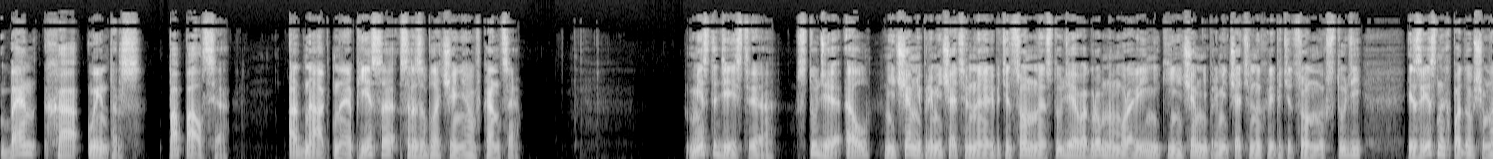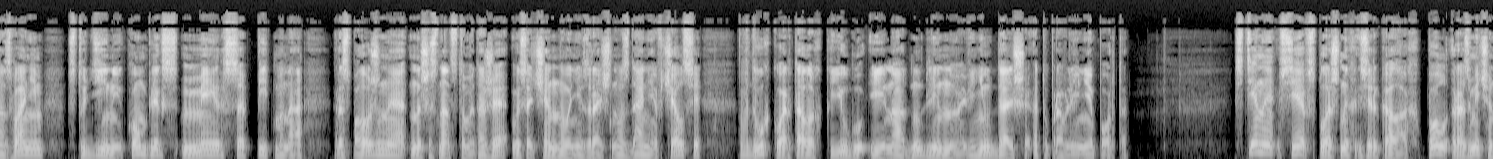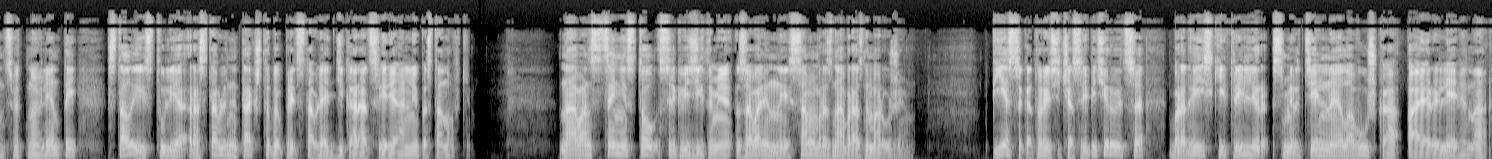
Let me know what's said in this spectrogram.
Бен Х. Уинтерс. Попался. Одноактная пьеса с разоблачением в конце. Место действия. Студия «Л», ничем не примечательная репетиционная студия в огромном муравейнике ничем не примечательных репетиционных студий, известных под общим названием «Студийный комплекс Мейерса Питмана», расположенная на 16 этаже высоченного невзрачного здания в Челси, в двух кварталах к югу и на одну длинную авеню дальше от управления порта. Стены все в сплошных зеркалах, пол размечен цветной лентой, столы и стулья расставлены так, чтобы представлять декорации реальной постановки. На авансцене стол с реквизитами, заваленный самым разнообразным оружием. Пьеса, которая сейчас репетируется, бродвейский триллер «Смертельная ловушка» Айры Левина,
